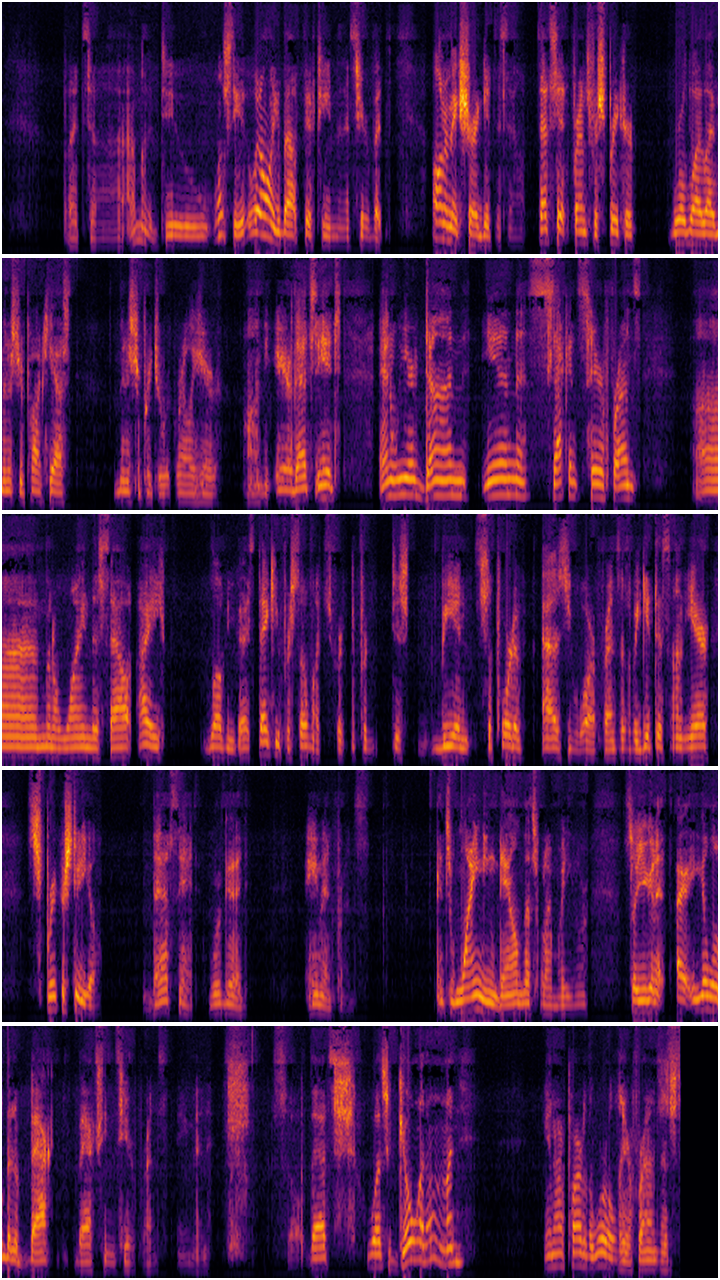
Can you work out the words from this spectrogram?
But uh, I'm going to do, we'll see, we're only about 15 minutes here, but I want to make sure I get this out. That's it, friends, for Spreaker, Worldwide Live Ministry Podcast. Minister Preacher Rick Riley here on the air. That's it. And we are done in seconds here, friends. I'm to wind this out. I love you guys. Thank you for so much for, for just being supportive as you are, friends, as we get this on the air. Spreaker Studio. That's it. We're good. Amen, friends. It's winding down. That's what I'm waiting for. So you're gonna I, you get a little bit of back back scenes here, friends. Amen. So that's what's going on in our part of the world here, friends. As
